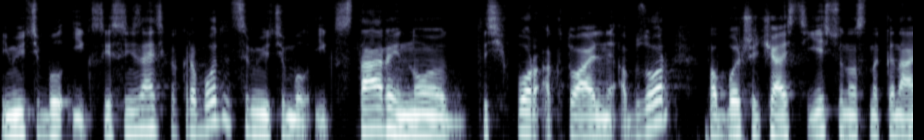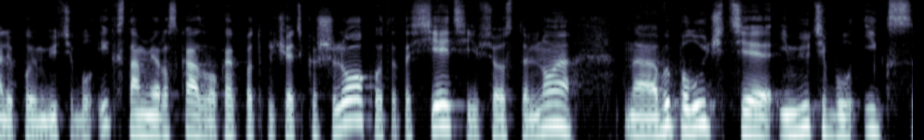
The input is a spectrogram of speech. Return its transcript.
Immutable X. Если не знаете, как работает с Immutable X, старый, но до сих пор актуальный обзор по большей части есть у нас на канале по Immutable X. Там я рассказывал, как подключать кошелек, вот это сети и все остальное. Вы получите Immutable X,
